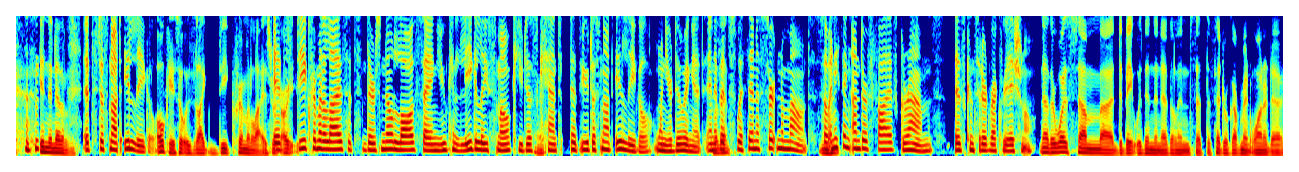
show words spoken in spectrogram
in the Netherlands. It's just not illegal. Okay, so it was like decriminalized. Or, It's decriminalized. It's there's no laws saying you can legally smoke. You just can't. It, you're just not illegal when you're doing it. And So if it's within a certain amount, so mm-hmm. anything under five grams is considered recreational. Now, there was some uh, debate within the Netherlands that the federal government wanted to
